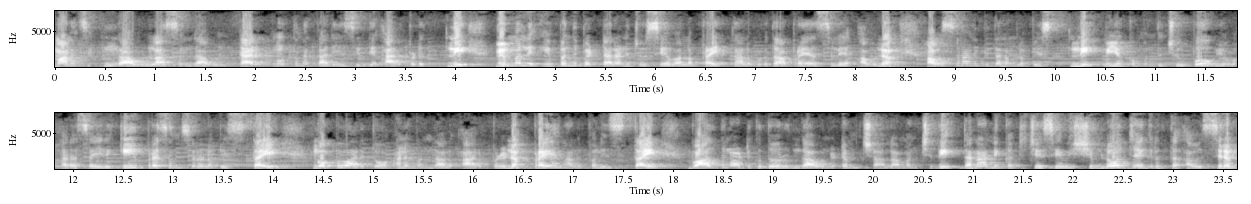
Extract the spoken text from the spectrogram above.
మానసికంగా ఉల్లాసంగా ఉంటారు. నూతన కార్యసిద్ధి ఏర్పడుతుంది. మిమ్మల్ని ఇబ్బంది పెట్టాలని చూసే వాళ్ళ ప్రయత్నాలు వృధా ప్రయాసలే అవును. అవసరానికి ధనం లభిస్తుంది. మీ యొక్క ముందు చూపు వ్యవహార శైలికి ప్రశంసలు లభిస్తుంది ఫలిస్తాయి. గొప్పవారితో అనుబంధాలు ఏర్పడిన ప్రయాణాలు ఫలిస్తాయి. వాదులాటకు దూరంగా ఉండటం చాలా మంచిది. ధనాన్ని ఖర్చు చేసే విషయంలో జాగ్రత్త అవసరం.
